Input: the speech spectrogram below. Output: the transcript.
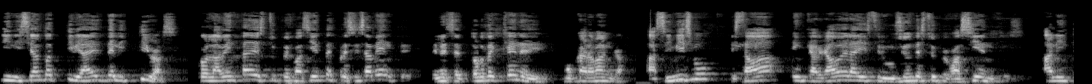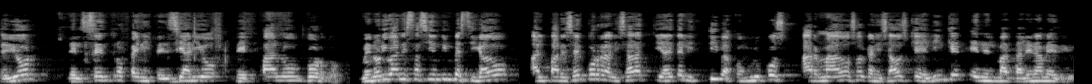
iniciando actividades delictivas con la venta de estupefacientes precisamente en el sector de Kennedy, Bucaramanga. Asimismo, estaba encargado de la distribución de estupefacientes al interior del centro penitenciario de Palo Gordo. Menor Iván está siendo investigado al parecer por realizar actividades delictivas con grupos armados organizados que delinquen en el Magdalena Medio.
